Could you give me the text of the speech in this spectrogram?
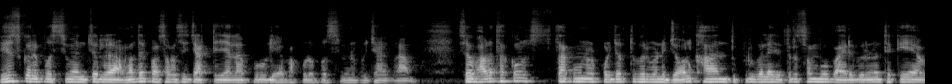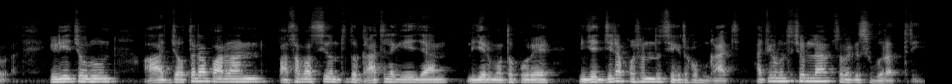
বিশেষ করে পশ্চিমাঞ্চলের আমাদের পাশাপাশি চারটে জেলা, পুরুলিয়া, বাঁকুড়া, পশ্চিম মেদিনীপুর, ঝাড়গ্রাম। সব ভালো থাকুন থাকুন আর পর্যাপ্ত পরিমাণে জল খান। দুপুরবেলায় যতটা সম্ভব বাইরে বেরোনো থেকে এড়িয়ে চলুন। আর যতটা পারেন, পাশাপাশি অন্তত গাছ লাগিয়ে যান, নিজের মতো করে নিজের যেটা পছন্দ সেরকম গাছ। আজকের মধ্যে চললাম সবাইকে শুভরাত্রি।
